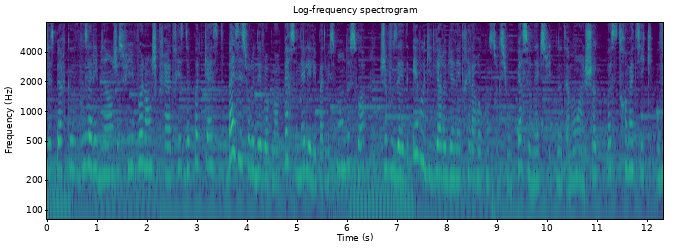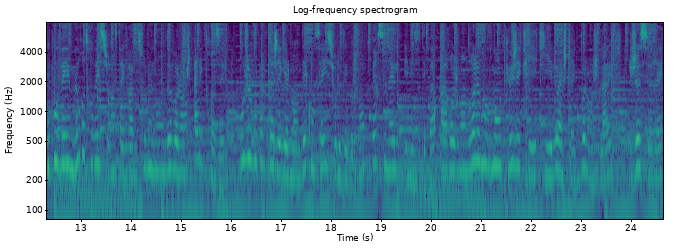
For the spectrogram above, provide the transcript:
j'espère que vous allez bien. Je suis Volange, créatrice de podcasts basés sur le développement personnel et l'épanouissement de soi. Je vous aide et vous guide vers le bien-être et la reconstruction personnelle suite notamment à un choc post-traumatique. Vous pouvez me retrouver sur Instagram sous le nom de Volange avec 3 L, où je vous partage également des conseils sur le développement personnel. Et n'hésitez pas à rejoindre le mouvement que j'ai créé qui est le hashtag Volange Life. Je serai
